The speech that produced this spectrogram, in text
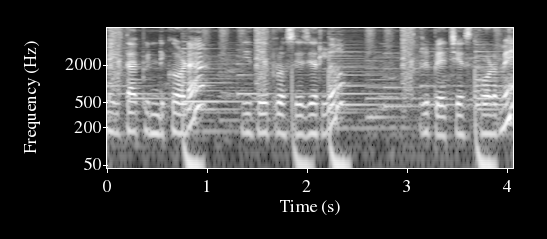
మిగతా పిండి కూడా ఇదే ప్రొసీజర్లో ప్రిపేర్ చేసుకోవడమే.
